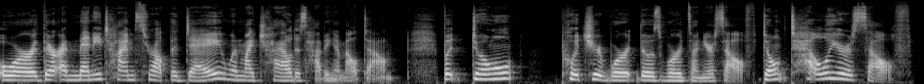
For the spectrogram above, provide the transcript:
or there are many times throughout the day when my child is having a meltdown. But don't put your word those words on yourself. Don't tell yourself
